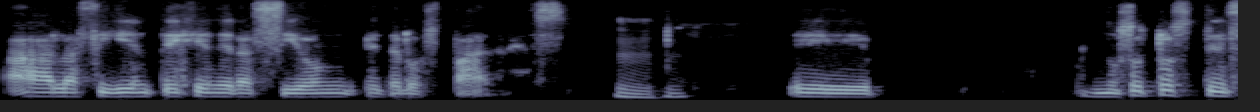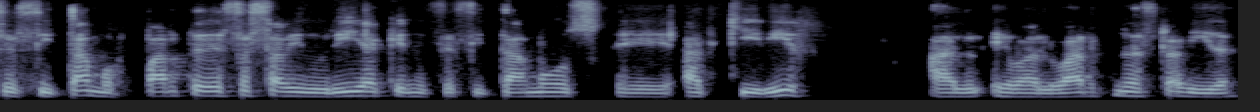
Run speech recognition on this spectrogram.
a la siguiente generación es de los padres. Uh -huh. eh, nosotros necesitamos parte de esa sabiduría que necesitamos eh, adquirir al evaluar nuestra vida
